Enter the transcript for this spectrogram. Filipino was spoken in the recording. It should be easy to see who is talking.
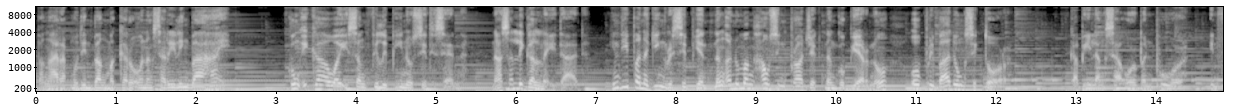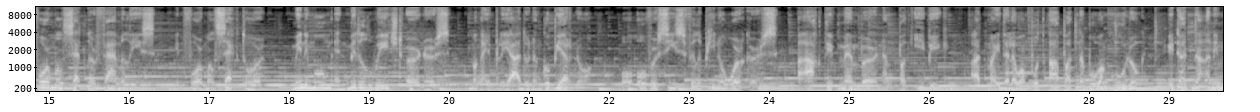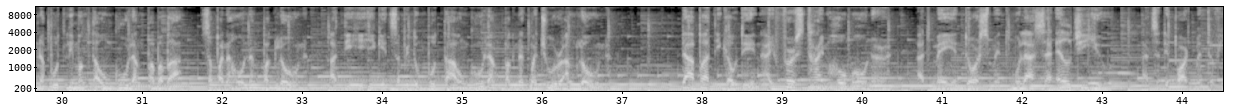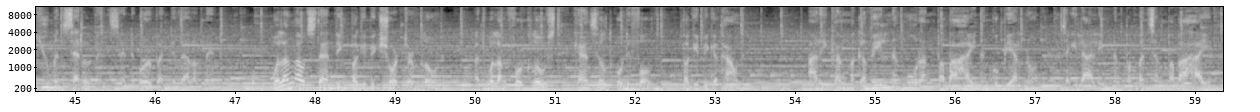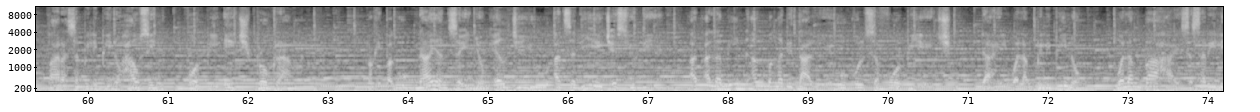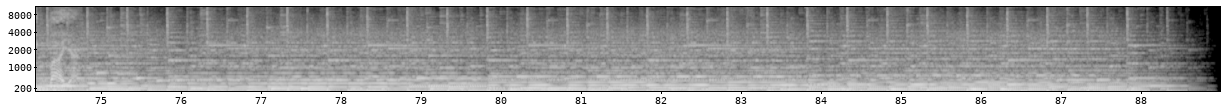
Speaker 1: Pangarap mo din bang magkaroon ng sariling bahay? Kung ikaw ay isang Filipino citizen, nasa legal na edad, hindi pa naging recipient ng anumang housing project ng gobyerno o pribadong sektor, kabilang sa urban poor, informal settler families, informal sector, minimum and middle-waged earners, mga empleyado ng gobyerno o overseas Filipino workers, active member ng pag-ibig at may 24 na buwang hulog, edad na 65 taong gulang pababa sa panahon ng pag-loan at di hihigit sa 70 taong gulang pag nag-mature ang loan. Dapat ikaw din ay first-time homeowner at may endorsement mula sa LGU at sa Department of Human Settlements and Urban Development. Walang outstanding pag-ibig short-term loan at walang foreclosed, cancelled o default pag-ibig account. Ari kang mag-avail ng murang pabahay ng gobyerno sa ilalim ng pambansang pabahay para sa Filipino Housing for PH program makipag-ugnayan sa inyong LGU at sa DHSUD at alamin ang mga detalye ukol sa 4PH dahil walang Pilipino, walang bahay sa sariling bayan.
